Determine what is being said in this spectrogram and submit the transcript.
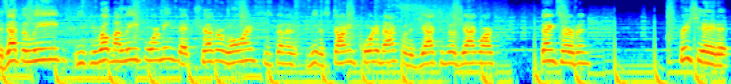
is that the lead? You, you wrote my lead for me that Trevor Lawrence is going to be the starting quarterback for the Jacksonville Jaguars. Thanks, Urban. Appreciate it.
